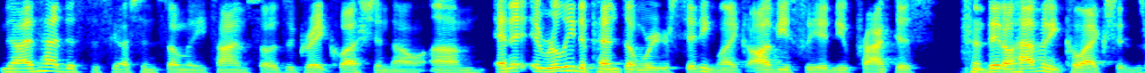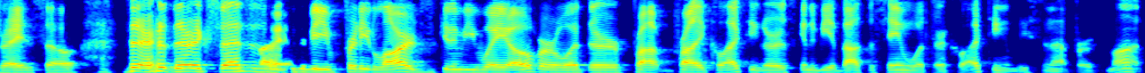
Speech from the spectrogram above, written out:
Yeah, I've had this discussion so many times, so it's a great question though. Um, and it, it really depends on where you're sitting. Like obviously a new practice, they don't have any collections, right? So their their expenses right. are going to be pretty large. It's going to be way over what they're pro- probably collecting, or it's going to be about the same what they're collecting, at least in that first month.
